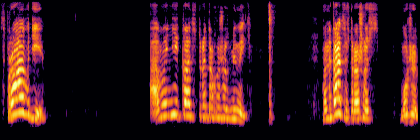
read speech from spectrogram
Справді. А мені кажуть, треба трохи щось змінити. А не кажуть, треба щось, може,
